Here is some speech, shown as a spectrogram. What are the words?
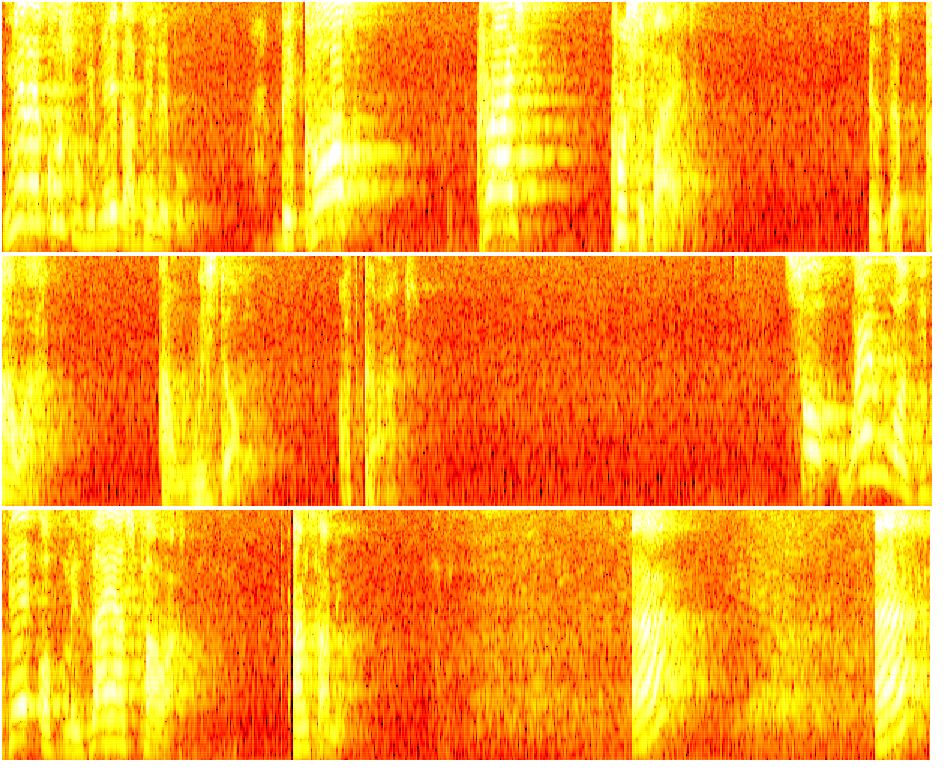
Miracles will be made available. Because Christ crucified is the power and wisdom of God. So, when was the day of Messiah's power? Answer me. Huh? Huh?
